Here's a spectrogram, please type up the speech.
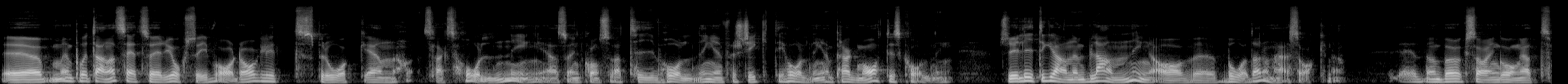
Eh, men på ett annat sätt så är det ju också i vardagligt språk en slags hållning, alltså en konservativ hållning, en försiktig hållning, en pragmatisk hållning. Så det är lite grann en blandning av båda de här sakerna. Edmund Burke sa en gång att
